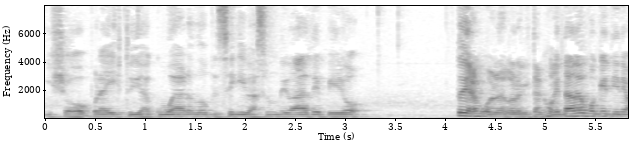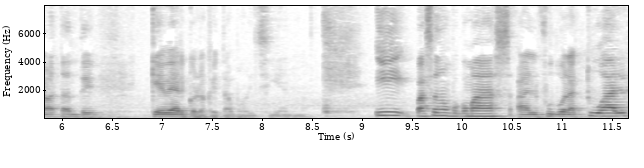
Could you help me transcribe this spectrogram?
y yo por ahí estoy de acuerdo. Pensé que iba a ser un debate, pero estoy de acuerdo con lo que estás comentando porque tiene bastante que ver con lo que estamos diciendo. Y pasando un poco más al fútbol actual,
